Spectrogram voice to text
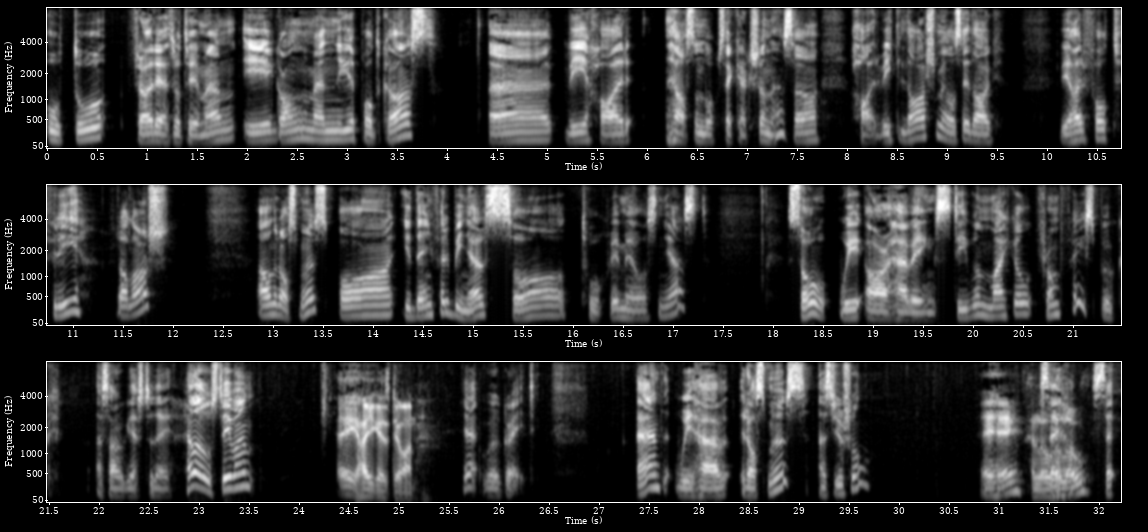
Otto fra Retrotimen i gang med en ny podkast. vi har, ja, som dere sikkert skjønner, så har vi ikke Lars med oss i dag. Vi har fått fri fra Lars av Rasmus, og i den forbindelse så tok vi med oss en gjest. So we are having Stephen Michael from Facebook as our guest today. Hello, Stephen. Hey, how you guys doing? Yeah, we're great. And we have Rasmus, as usual. Hey, hey. Hello, Say- hello. say-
